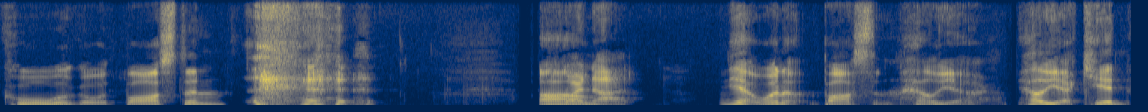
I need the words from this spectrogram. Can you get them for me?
cool. We'll go with Boston. why Um, not? Yeah, why not? Boston. Hell yeah. Hell yeah, kid.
